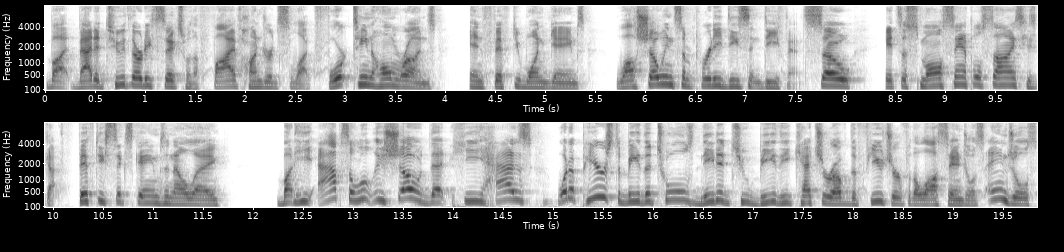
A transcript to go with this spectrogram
but batted 236 with a 500 slug, 14 home runs, in 51 games while showing some pretty decent defense. So it's a small sample size. He's got 56 games in LA, but he absolutely showed that he has what appears to be the tools needed to be the catcher of the future for the Los Angeles Angels.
